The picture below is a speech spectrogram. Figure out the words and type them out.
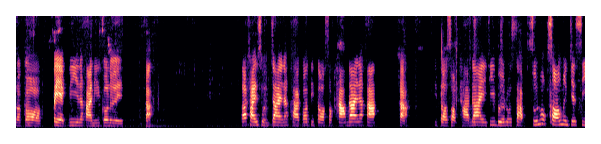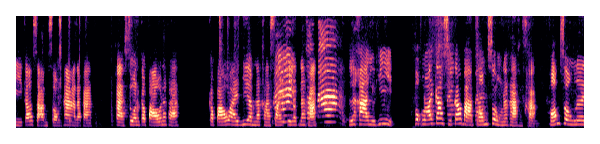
แล้วก็แปลกดีนะคะนนี้ก็เลยค่ะ ถ้าใครสนใจนะคะ ก็ติดต่อสอบถามได้นะคะค่ะ ติดต่อสอบถามได้ที่เบอร์โทรศัพท์ 0 6 2 1 7 4 9 3 2 5 นะคะ ค่ะ ส่วนกระเป๋านะคะ กระเป๋าไวายเทียมนะคะไซส์เอสนะคะ ราคาอยู่ที่ 699 บาทพร้อมส่งนะคะค่ะ พร้อมส่งเลย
